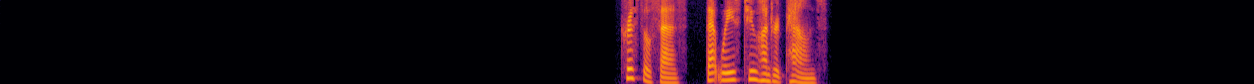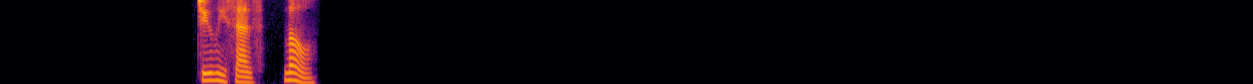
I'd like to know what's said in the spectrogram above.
Crystal says, that weighs 200 pounds. Julie says, lol.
